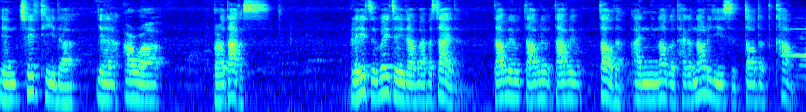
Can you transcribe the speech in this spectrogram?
interested in our products, please visit our website www.analogtechnologies.com.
